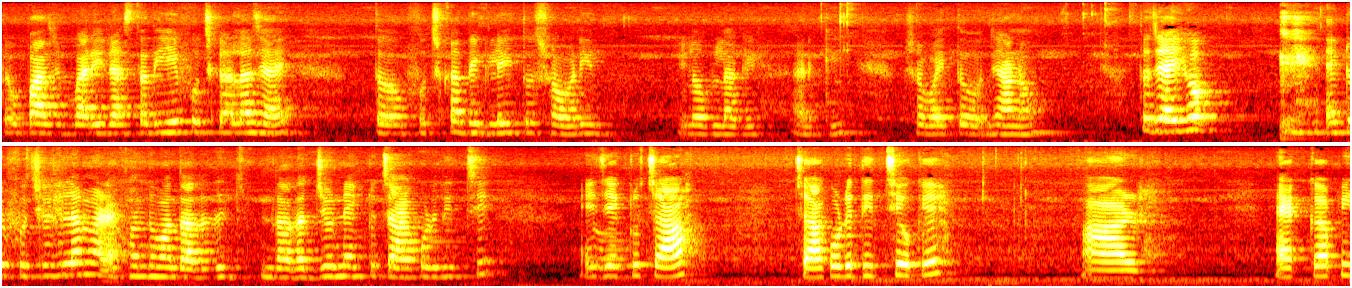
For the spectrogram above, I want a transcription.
তো পাঁচ বাড়ির রাস্তা দিয়ে ফুচকালা যায়। তো ফুচকা দেখলেই তো সবারই লোভ লাগে আর কি, সবাই তো জানো। তো যাই হোক, একটু ফুচকা খেলাম আর এখন তোমার দাদাদের, দাদার জন্য একটু চা করে দিচ্ছি। এই যে একটু চা। চা করে দিচ্ছি ওকে। আর এক কাপই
